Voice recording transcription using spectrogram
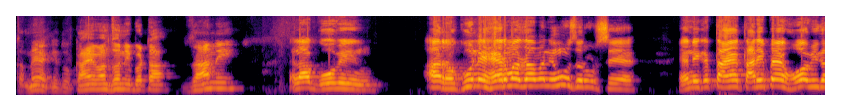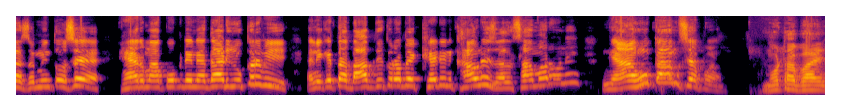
તમે કીધું કાંઈ વાંધો નહીં બટા જાની એલા ગોવિંદ, આ રઘુને હેરમાં જવાની શું જરૂર છે? એની કરતા અહીંયા તારી પાસે હો વીઘા જમીન તો છે. હેરમાં કોકની ને દાડીઓ કરવી. એની કરતા બાપ દીકરો બે ખેડીને ખાવની જલસા મારો નહીં. ન્યા શું કામ છે પણ? મોટા ભાઈ,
